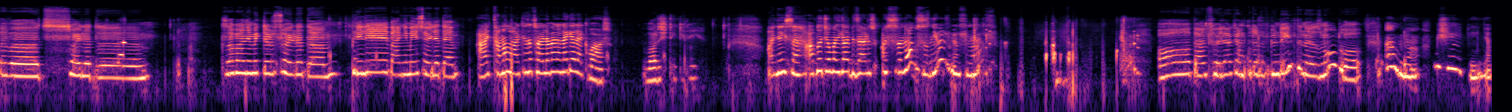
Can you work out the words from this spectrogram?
Evet söyledim. Kıza ben yemekleri söyledim. Lili ben yemeği söyledim. Ay tamam herkese söylemene ne gerek var? Var işte gereği. Ay neyse ablacığım hadi gel biz yerleş... Ay size ne oldu siz niye üzgünsünüz? Aa ben söylerken bu kadar üzgün değildiniz. Ne oldu? Abla bir şey diyeceğim.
